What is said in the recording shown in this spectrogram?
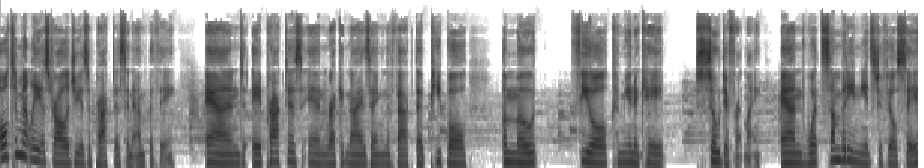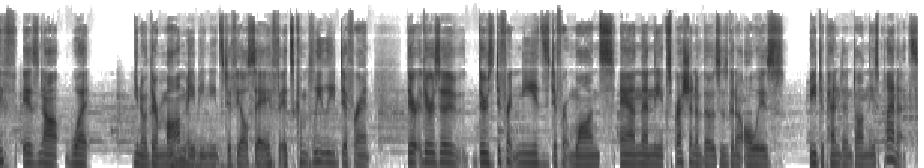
ultimately, astrology is a practice in empathy and a practice in recognizing the fact that people emote, feel, communicate so differently. And what somebody needs to feel safe is not what, you know, their mom maybe needs to feel safe. It's completely different. There, there's a there's different needs, different wants, and then the expression of those is going to always be dependent on these planets.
